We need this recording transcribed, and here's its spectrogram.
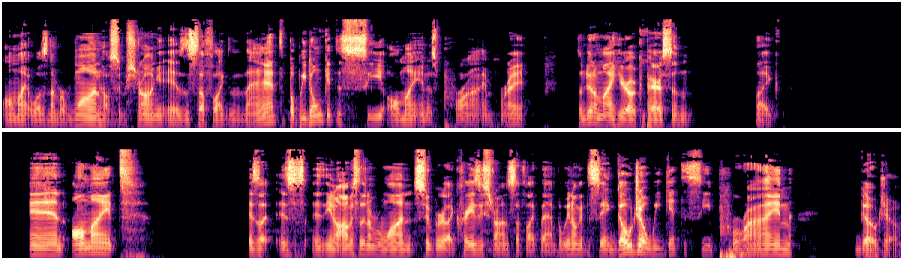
all Might was number one, how super strong he is, and stuff like that. But we don't get to see All Might in his prime, right? So I'm doing a My Hero comparison, like, and All Might is is, is you know obviously number one, super like crazy strong and stuff like that. But we don't get to see it. Gojo, we get to see prime Gojo.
